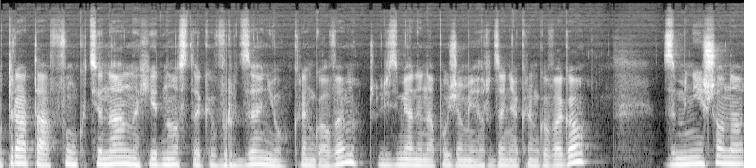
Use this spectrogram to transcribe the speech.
Utrata funkcjonalnych jednostek w rdzeniu kręgowym, czyli zmiany na poziomie rdzenia kręgowego, zmniejszona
